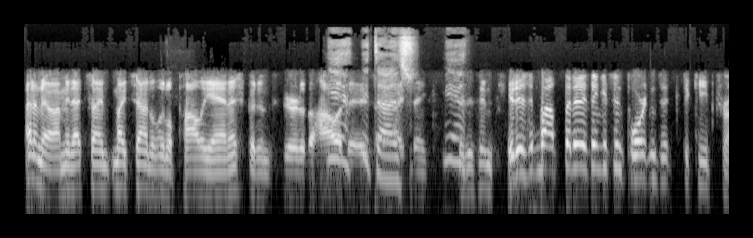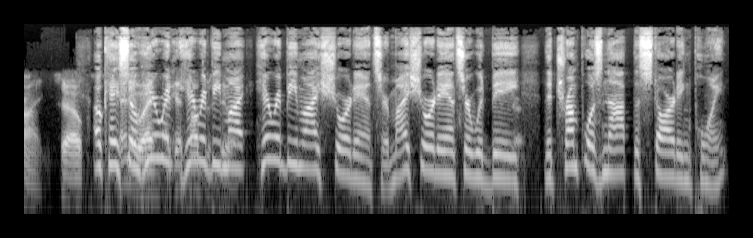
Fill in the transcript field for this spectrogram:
I don't know. I mean, that might sound a little Pollyannish, but in the spirit of the holidays, yeah, it does. I think yeah. it is. In, it is well, but I think it's important to, to keep trying. So okay, anyway, so here would here I'll would be my here would be my short answer. My short answer would be sure. that Trump was not the starting point.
